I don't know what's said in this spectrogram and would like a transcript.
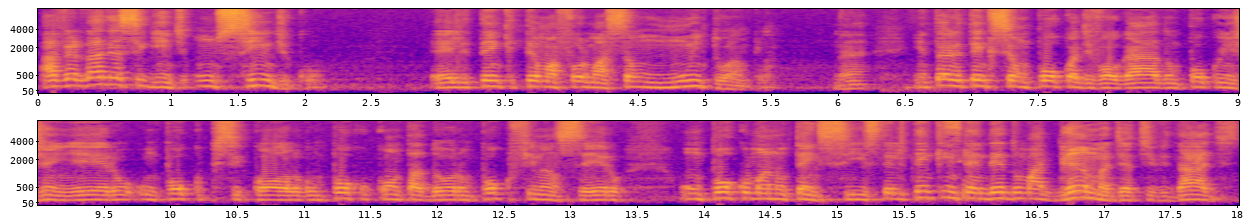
A verdade é a seguinte: um síndico ele tem que ter uma formação muito ampla. Né? Então ele tem que ser um pouco advogado, um pouco engenheiro, um pouco psicólogo, um pouco contador, um pouco financeiro, um pouco manutencista. Ele tem que entender Sim. de uma gama de atividades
